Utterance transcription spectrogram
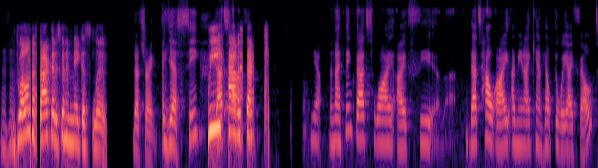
Mhm. Dwell on the fact that it's going to make us live. That's right. Uh, Yes. See, We have how- a second. Yeah, and I think that's why I feel that's how I I mean I can't help the way I felt.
